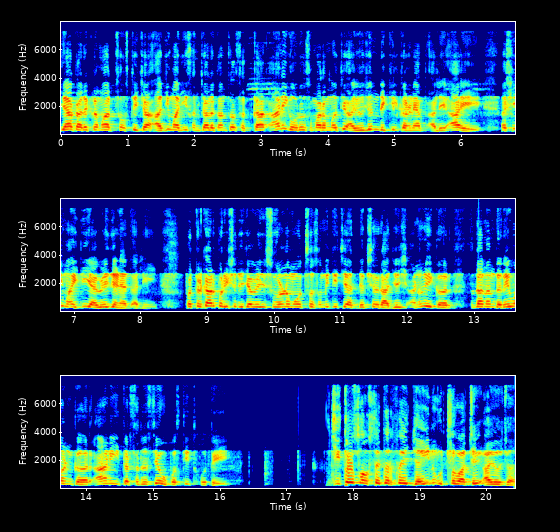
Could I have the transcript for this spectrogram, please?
या कार्यक्रमात संस्थेच्या आजी माजी संचालकांचा सत्कार आणि गौरव समारंभाचे आयोजन देखील करण्यात आले आहे अशी माहिती यावेळी देण्यात आली. पत्रकार परिषदेच्या वेळी सुवर्ण महोत्सव समितीचे अध्यक्ष राजेश अणवेकर सदानंद रेवणकर आणि इतर सदस्य उपस्थित होते. जितो संस्थेतर्फे जैन उत्सवाचे आयोजन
